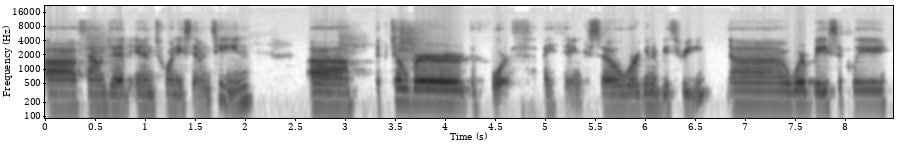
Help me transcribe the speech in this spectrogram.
uh, founded in 2017 uh, October the 4th, I think. So we're going to be three. Uh, we're basically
